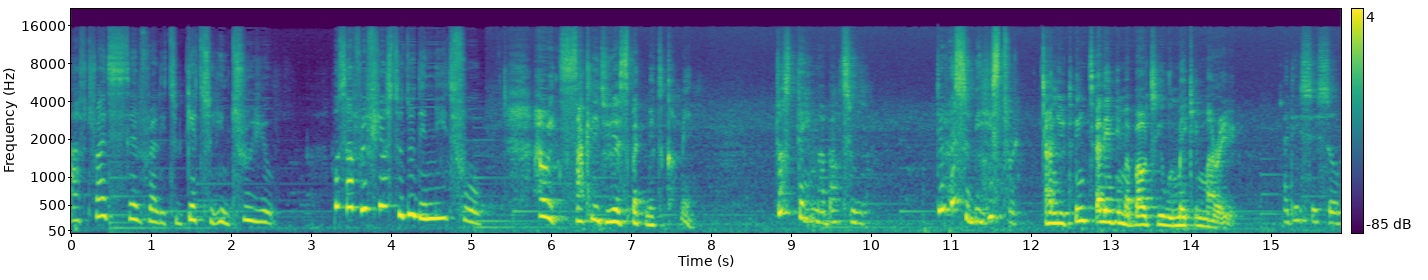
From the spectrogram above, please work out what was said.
I've tried severally to get to him through you. But I've refused to do the needful. How exactly do you expect me to come in? Just tell him about me. The rest will be history. And you think telling him about you will make him marry you? I didn't say so.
